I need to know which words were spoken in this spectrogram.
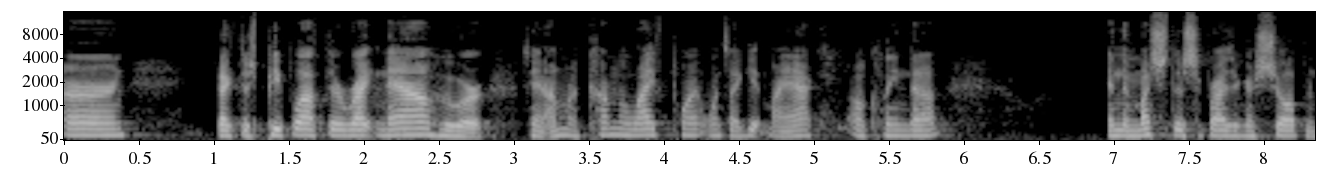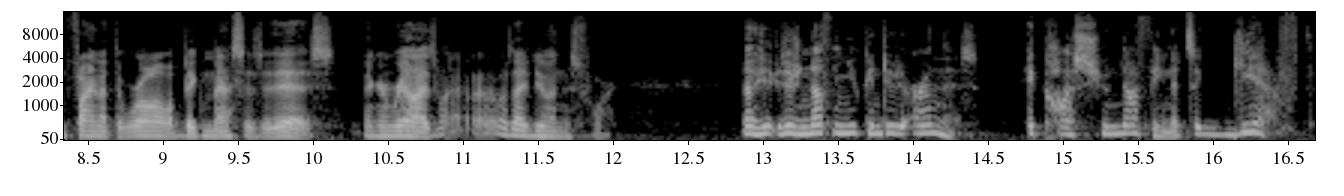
earn. In fact, there's people out there right now who are saying, I'm going to come to Life Point once I get my act all cleaned up. And then, much to their surprise, they're going to show up and find out that we're all a big mess as it is. They're going to realize, what was I doing this for? No, there's nothing you can do to earn this. It costs you nothing, it's a gift.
